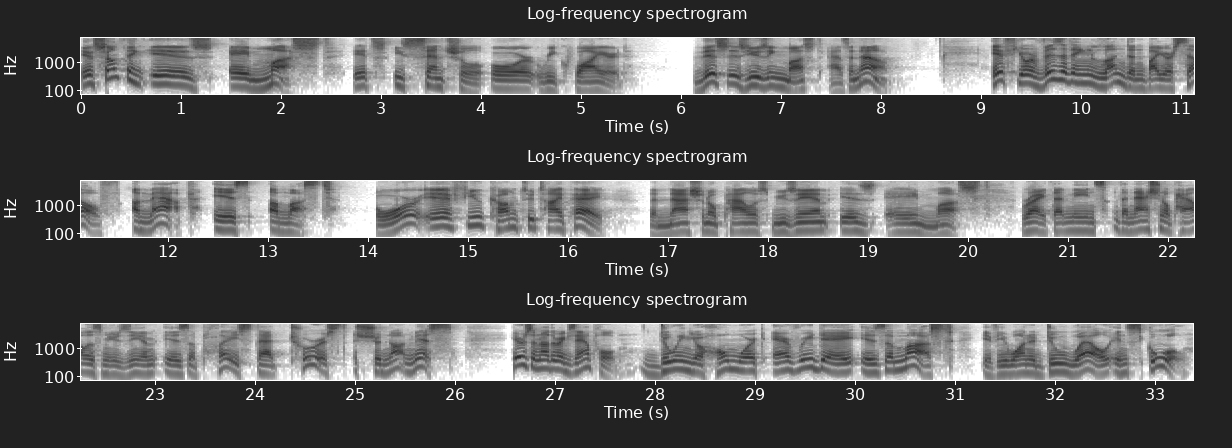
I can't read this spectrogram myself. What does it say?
If something is a must, it's essential or required. This is using must as a noun. If you're visiting London by yourself, a map is a must. Or if you come to Taipei, the National Palace Museum is a must. Right, that means the National Palace Museum is a place that tourists should not miss. Here's another example doing your homework every day is a must if you want to do well in school.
